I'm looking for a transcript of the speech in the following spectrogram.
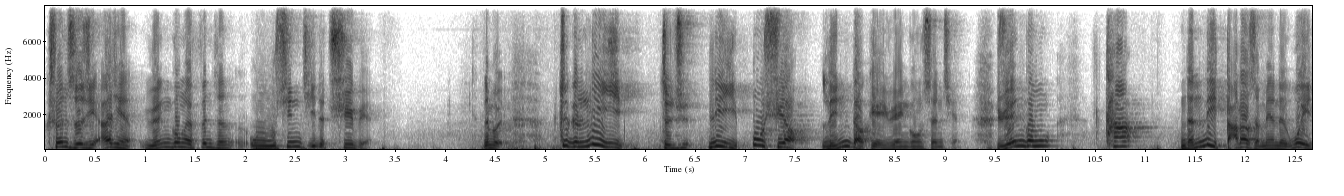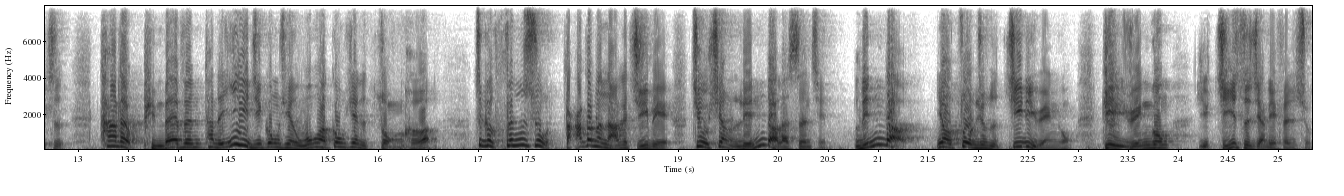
分十级，而且员工要分成五星级的区别。那么，这个利益，这是利益不需要领导给员工申请，员工他能力达到什么样的位置，他的品牌分、他的业绩贡献、文化贡献的总和，这个分数达到了哪个级别，就向领导来申请。领导要做的就是激励员工，给员工以及时奖励分数。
